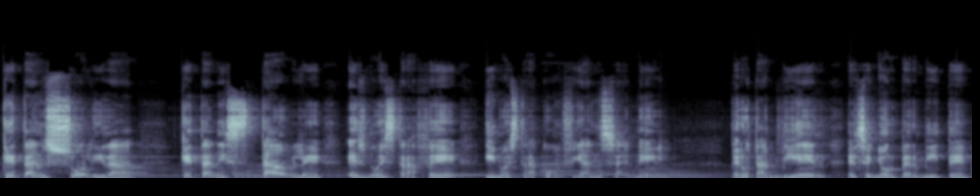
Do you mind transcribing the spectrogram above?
qué tan sólida, qué tan estable es nuestra fe y nuestra confianza en Él pero también el Señor permite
